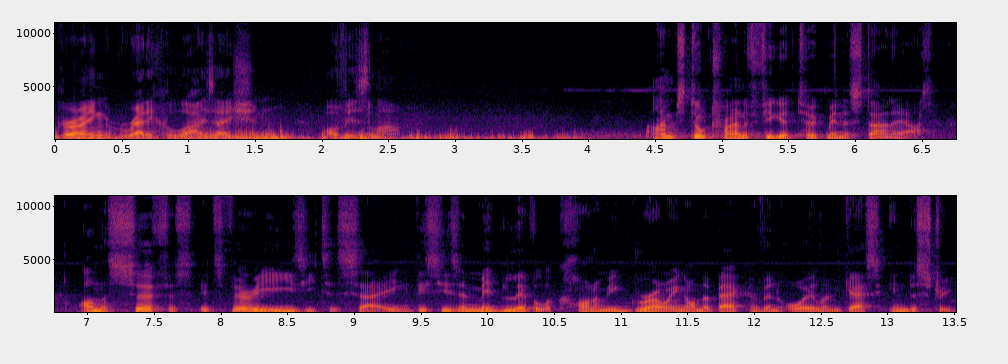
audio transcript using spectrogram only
growing radicalisation of Islam. I'm still trying to figure Turkmenistan out. On the surface, it's very easy to say this is a mid level economy growing on the back of an oil and gas industry.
